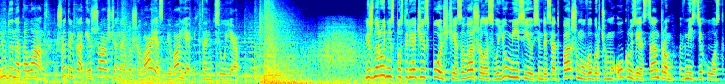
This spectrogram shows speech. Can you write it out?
Людина талант, жителька Іршавщини вишиває, співає і танцює. Міжнародні спостерігачі з Польщі завершили свою місію в 71-му виборчому окрузі з центром в місті Хост.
